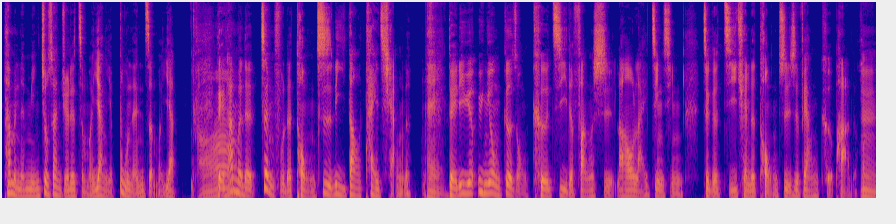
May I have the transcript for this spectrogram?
他们人民就算觉得怎么样，也不能怎么样。哦，对，他们的政府的统治力道太强了。对，利用运用各种科技的方式，然后来进行这个集权的统治是非常可怕的。嗯，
